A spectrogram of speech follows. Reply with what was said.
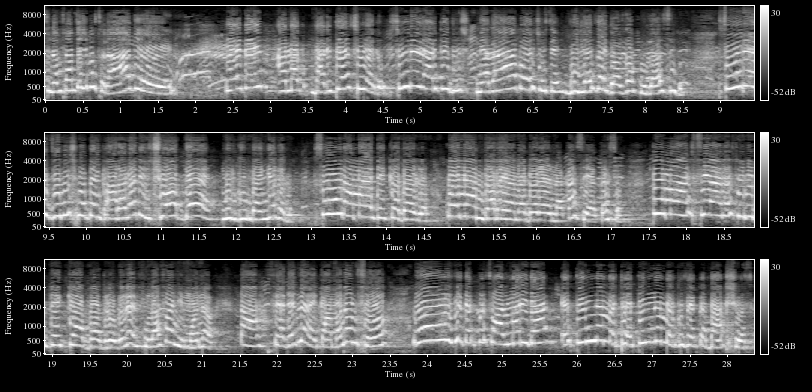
ছিলাম পঞ্চাশ বছর আগে। বাড়িতে শুয়েলো সুরের আর কি দুষ? মেলা বয়স হয়েছে বুঝলে যাই দরজা সুরের জিনিসপত্রের সব দে মুরগুম ভাঙ্গে গেল। সুর আমায় দেখে ধরলো। ধরে না ধরে না কাছে কাছে তোমার চেয়ারে শুরু দেখে ভদ্র করে ফুলাফানি মনে। তা ফেদের যায় আনছো ওই দেখব সালমারিটা এ তিন নম্বর থেকে তিন নম্বর খুঁজে একটা বাক্স আছে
